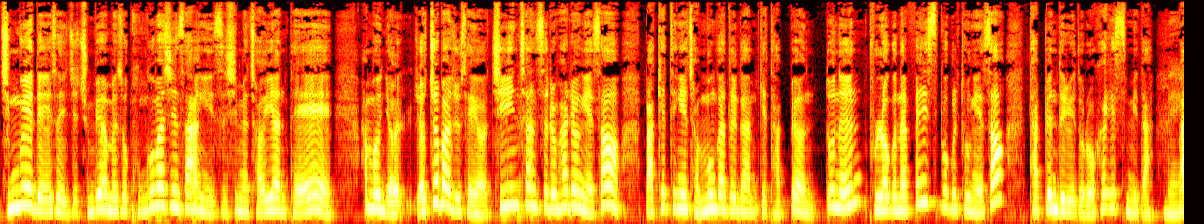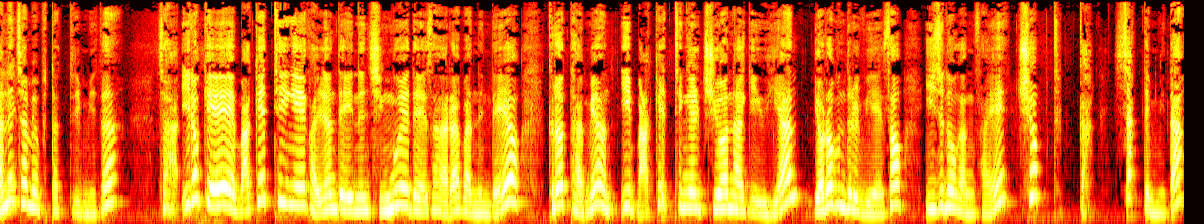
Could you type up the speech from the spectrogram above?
직무에 대해서 이제 준비하면서 궁금하신 사항이 있으시면 저희한테 한번 여, 여쭤봐 주세요. 지인 찬스를 활용해서 마케팅의 전문가들과 함께 답변 또는 블로그나 페이스북을 통해서 답변 드리도록 하겠습니다. 네. 많은 참여 부탁드립니다. 자, 이렇게 마케팅에 관련되어 있는 직무에 대해서 알아봤는데요. 그렇다면 이 마케팅을 지원하기 위한 여러분들을 위해서 이준호 강사의 취업 특강 시작됩니다.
